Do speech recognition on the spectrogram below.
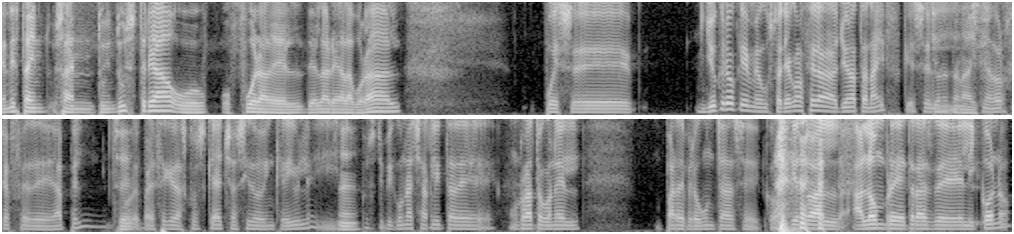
En esta, o sea, en tu industria o, o fuera del, del área laboral. Pues eh, yo creo que me gustaría conocer a Jonathan Ive, que es el diseñador jefe de Apple. Sí. porque me parece que las cosas que ha hecho ha sido increíble y Eh. pues típico una charlita de un rato con él, un par de preguntas, eh, conociendo al, al hombre detrás del icono,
